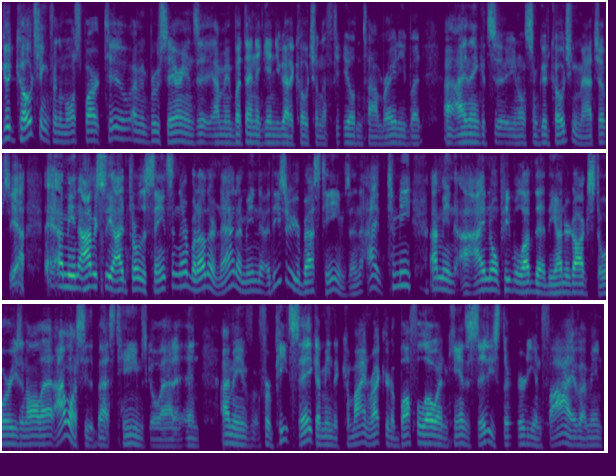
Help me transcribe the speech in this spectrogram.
good coaching for the most part too. I mean, Bruce Arians. Eh, I mean, but then again, you got a coach on the field and Tom Brady. But I, I think it's uh, you know some good coaching matchups. Yeah, eh, I mean, obviously I'd throw the Saints in there, but other than that, I mean, these are your best teams. And I, to me, I mean, I know people love the the underdog stories and all that. I want to see the best teams go at it. And I mean, for Pete's sake, I mean, the combined record of Buffalo and Kansas City's thirty and five. I mean,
